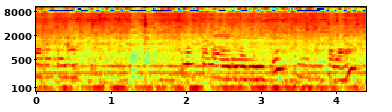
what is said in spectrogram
अब त्यसमा मसला एड गरिदिन्छु यो मसला हो पत्ता भन्दैछु म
